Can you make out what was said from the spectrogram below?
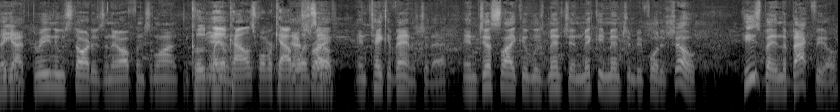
They got three new starters in their offensive line. Mm-hmm. including La'el Collins, former Cowboy That's himself. right. And take advantage of that. And just like it was mentioned, Mickey mentioned before the show, he's been in the backfield,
